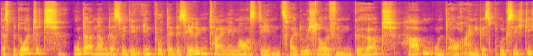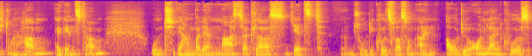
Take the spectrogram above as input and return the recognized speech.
Das bedeutet unter anderem, dass wir den Input der bisherigen Teilnehmer aus den zwei Durchläufen gehört haben und auch einiges berücksichtigt haben, ergänzt haben. Und wir haben bei der Masterclass jetzt ähm, so die Kurzfassung einen Audio-Online-Kurs,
